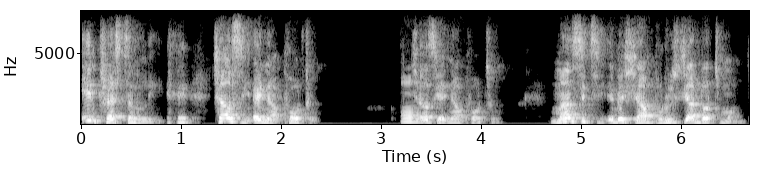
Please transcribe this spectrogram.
interestingly chelsea anya porto oh. chelsea anya porto man city ebehyia borussia dortmund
